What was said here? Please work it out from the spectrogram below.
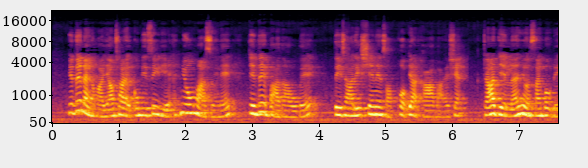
။ပြင်သစ်နိုင်ငံမှာရောင်းချတဲ့ကုန်ပစ္စည်းတွေရဲ့အညှိုးမှာဆိုရင်လည်းပြင်သစ်ဘာသာကိုပဲတေချာလေးရှင်းလင်းစွာဖော်ပြထားရပါတယ်ရှင်။ဒါအပြင်လမ်းညွန်ဆိုင်ပုတ်တွေ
